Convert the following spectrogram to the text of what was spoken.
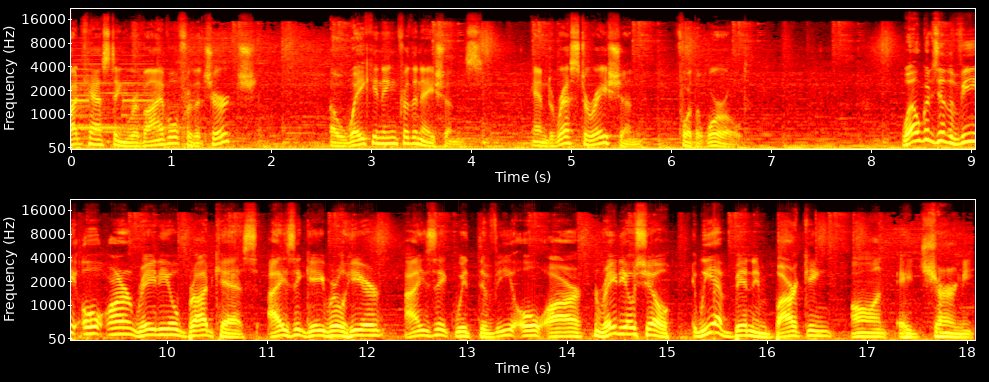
Broadcasting revival for the church, awakening for the nations, and restoration for the world. Welcome to the VOR radio broadcast. Isaac Gabriel here. Isaac with the VOR radio show. We have been embarking on a journey,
